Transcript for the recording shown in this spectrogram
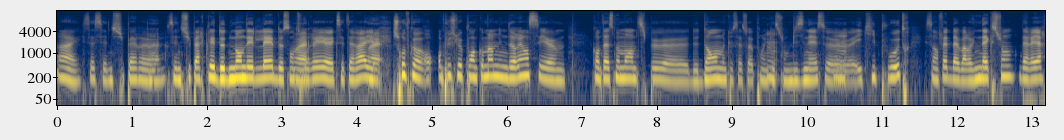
Ouais, ça c'est une super, euh, Ouais. c'est une super clé de demander de l'aide, de s'entourer, etc. Et Ouais. je trouve qu'en en plus le point commun mine de rien, c'est quand tu as ce moment un petit peu de down, que ça soit pour une Mm. question business, euh, équipe ou autre, c'est en fait d'avoir une action derrière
